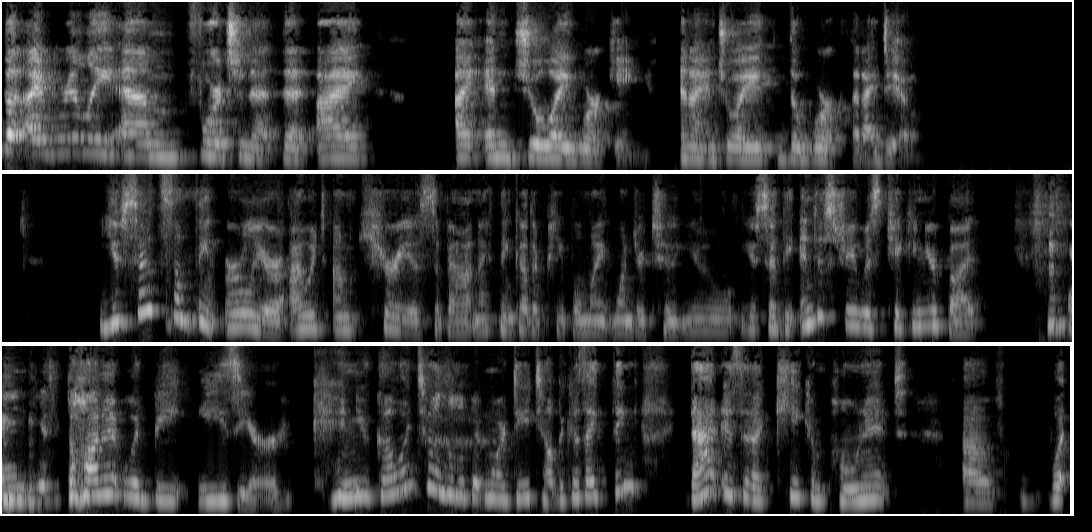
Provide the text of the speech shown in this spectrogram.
But i really am fortunate that i i enjoy working and i enjoy the work that i do. You said something earlier i would i'm curious about and i think other people might wonder too. You you said the industry was kicking your butt and you thought it would be easier. Can you go into a little bit more detail? Because I think that is a key component of what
